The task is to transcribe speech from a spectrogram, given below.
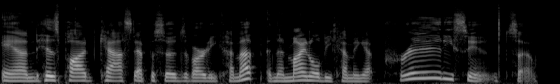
and his podcast episodes have already come up, and then mine will be coming up pretty soon. So,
